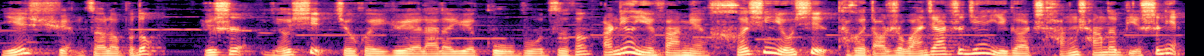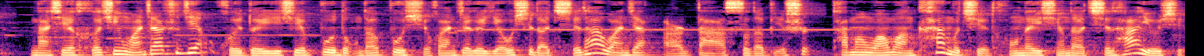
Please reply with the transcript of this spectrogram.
也选择了不动。于是游戏就会越来的越固步自封，而另一方面，核心游戏它会导致玩家之间一个长长的鄙视链。那些核心玩家之间会对一些不懂的、不喜欢这个游戏的其他玩家而大肆的鄙视，他们往往看不起同类型的其他游戏，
